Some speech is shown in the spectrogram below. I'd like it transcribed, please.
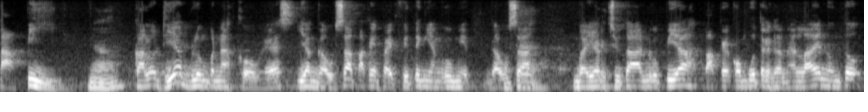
tapi Ya. kalau dia belum pernah goes, ya nggak usah pakai bike fitting yang rumit, nggak usah bayar jutaan rupiah, pakai komputer dan lain-lain untuk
